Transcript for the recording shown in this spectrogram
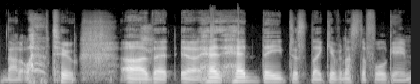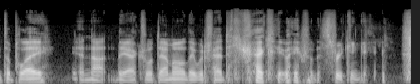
not allowed to. Uh, that uh, had had they just like given us the full game to play and not the actual demo, they would have had to drag me away from this freaking game.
